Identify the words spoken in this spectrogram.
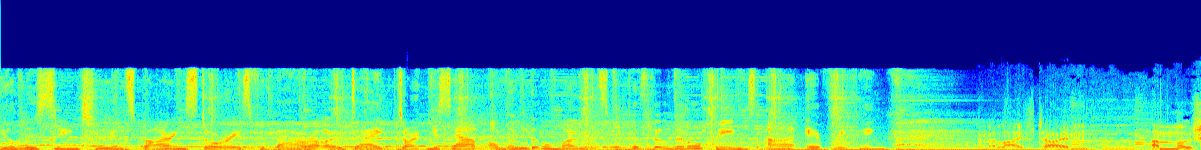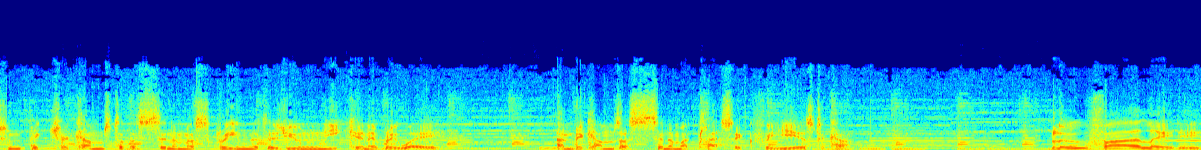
You're listening to Inspiring Stories for Bowra O'Dea. Don't miss out on the little moments because the little things are everything. In a lifetime, a motion picture comes to the cinema screen that is unique in every way and becomes a cinema classic for years to come. Blue Fire Lady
